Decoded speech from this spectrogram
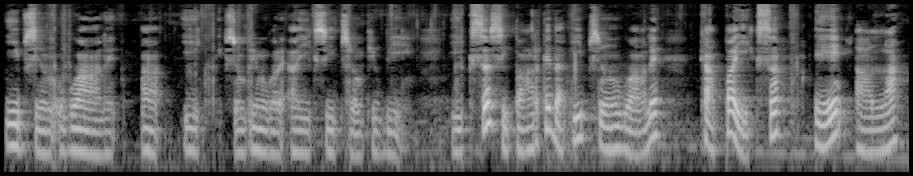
y uguale a y' uguale a x y più b x si parte da y uguale kx e alla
